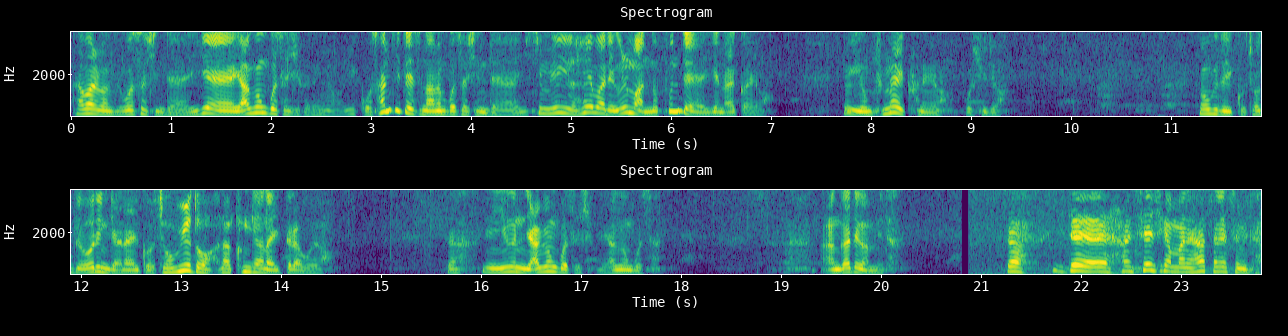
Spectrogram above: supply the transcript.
다발 방패버섯인데 이게 약용버섯이거든요. 이 고산지대에서 나는 버섯인데 지금 여기 해발이 얼마 안 높은데 이게 날까요? 여기 엄청나게 크네요. 보시죠. 여기도 있고 저기 어린 게 하나 있고 저 위에도 하나 큰 게 하나 있더라고요. 자, 이건 약용버섯입니다. 약용버섯. 안 가져갑니다. 자, 이제 한 3시간 만에 하산했습니다.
